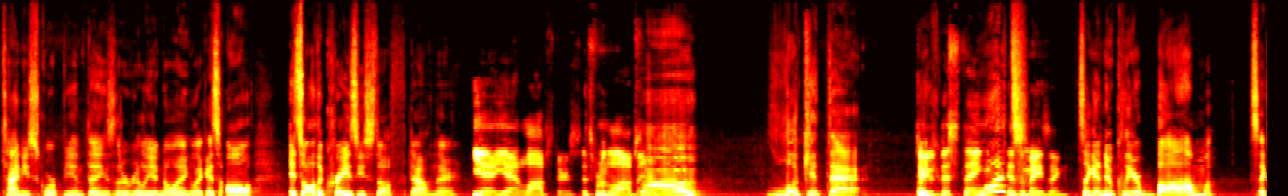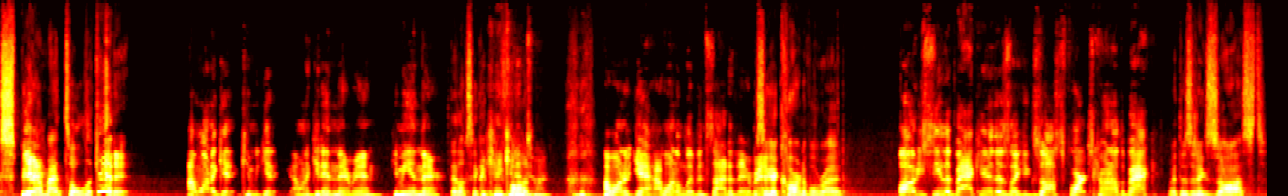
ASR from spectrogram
tiny scorpion things that are really annoying. Like it's all it's all the crazy stuff down there. Yeah, yeah, lobsters. It's from the lobsters. Ugh! Look at that. Dude, Like, this thing what? is amazing. It's like a nuclear bomb. It's experimental. Yeah. Look at it. I want to get. Can we get? I want to get in there, man. Get me in there. That looks like I can't get fun. into it. I want to. Yeah, I want to live inside of there, It's man. like a carnival ride. Oh, you see the back here? There's like exhaust parts coming out the back. Wait, there's an exhaust?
